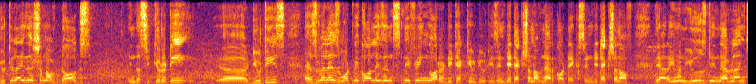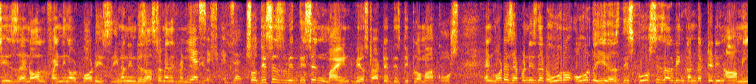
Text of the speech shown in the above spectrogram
utilization of dogs in the security uh, duties as well as what we call is in sniffing or detective duties in detection of narcotics in detection of they are even used in avalanches and all finding out bodies even in disaster management Yes, exactly. so this is with this in mind we have started this diploma course and what has happened is that over over the years these courses are being conducted in army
